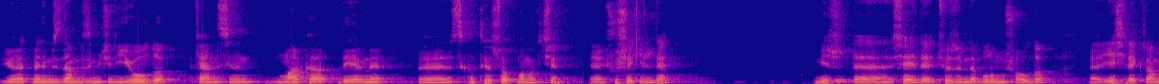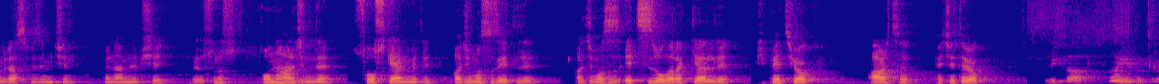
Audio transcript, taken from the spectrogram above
yönetmenimizden bizim için iyi oldu. Kendisinin marka değerini e, sıkıntıya sokmamak için e, şu şekilde bir e, şeyde çözümde bulunmuş oldu. E, yeşil ekran biraz bizim için önemli bir şey biliyorsunuz. Onun haricinde sos gelmedi. Acımasız etli, acımasız etsiz olarak geldi. Pipet yok. Artı peçete yok. 1 saat 17 dakika.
